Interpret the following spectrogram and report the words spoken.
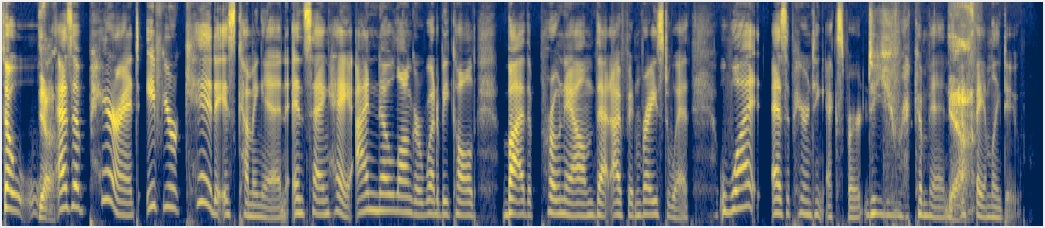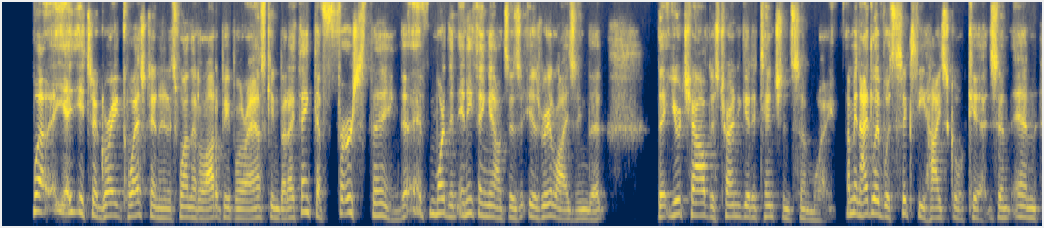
So, yeah. as a parent, if your kid is coming in and saying, Hey, I no longer want to be called by the pronoun that I've been raised with, what, as a parenting expert, do you recommend yeah. a family do? Well, it's a great question, and it's one that a lot of people are asking. But I think the first thing, more than anything else, is is realizing that that your child is trying to get attention some way. I mean, I live with 60 high school kids, and and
